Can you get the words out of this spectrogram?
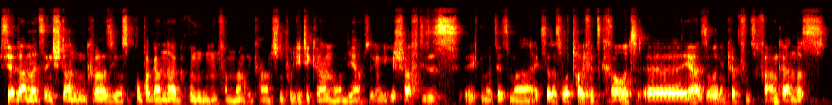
ist ja damals entstanden quasi aus Propagandagründen von amerikanischen Politikern und die haben es irgendwie geschafft, dieses, ich benutze jetzt mal extra das Wort Teufelskraut, äh, ja, so in den Köpfen zu verankern, dass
